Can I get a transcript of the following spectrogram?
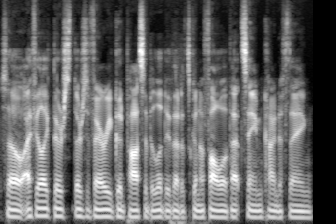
So I feel like there's there's a very good possibility that it's going to follow that same kind of thing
